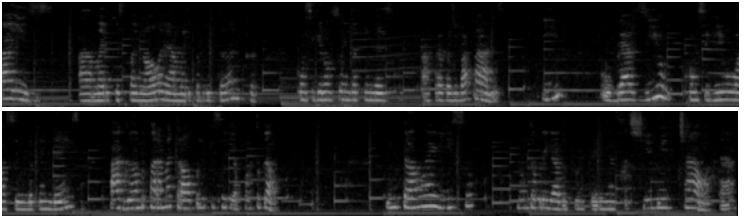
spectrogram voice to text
países. A América Espanhola e a América Britânica conseguiram sua independência através de batalhas. E o Brasil conseguiu a sua independência pagando para a metrópole que seria Portugal. Então é isso. Muito obrigado por terem assistido e tchau. Até,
